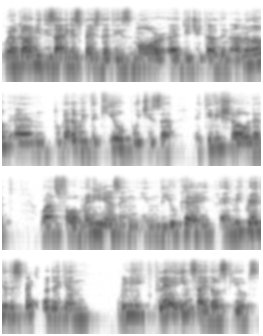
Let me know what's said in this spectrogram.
we are currently designing a space that is more uh, digital than analog. And together with the cube which is a, a tv show that runs for many years in, in the uk and we created a space where they can really play inside those cubes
